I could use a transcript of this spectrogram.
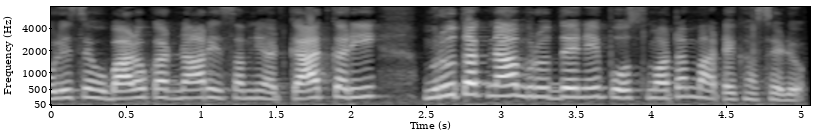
પોલીસે હોબાળો કરનાર ઇસમની અટકાયત કરી મૃતકના મૃતદેહને પોસ્ટમોર્ટમ માટે ખસેડ્યો.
